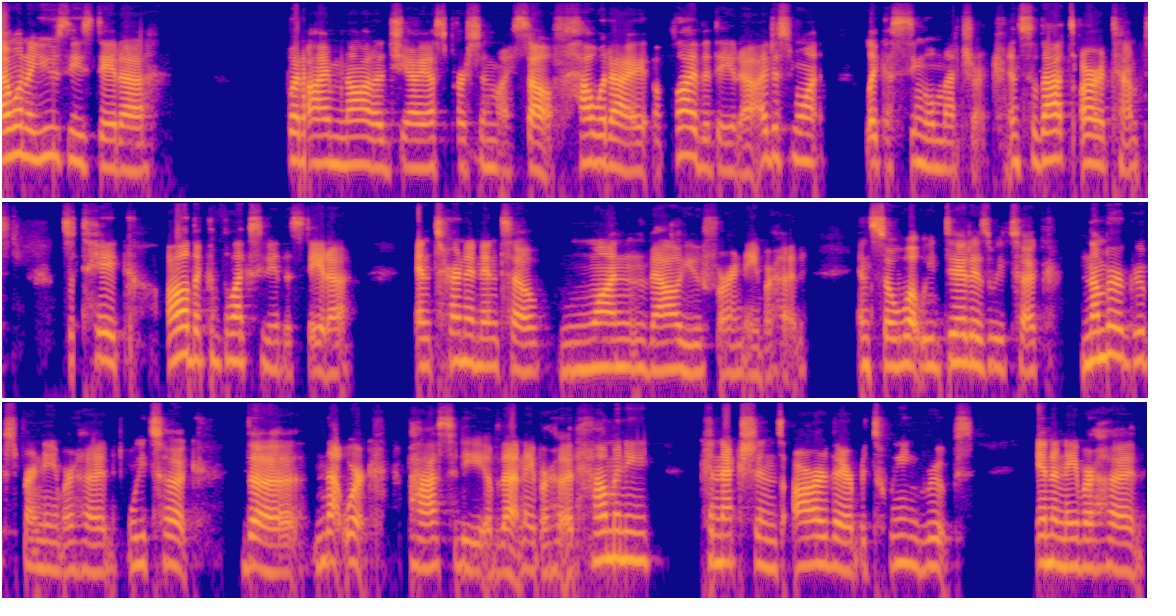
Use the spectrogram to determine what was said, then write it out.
I want to use these data, but I'm not a GIS person myself. How would I apply the data? I just want like a single metric. And so that's our attempt to take all the complexity of this data and turn it into one value for a neighborhood. And so what we did is we took number of groups per neighborhood, we took the network capacity of that neighborhood, how many connections are there between groups in a neighborhood,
